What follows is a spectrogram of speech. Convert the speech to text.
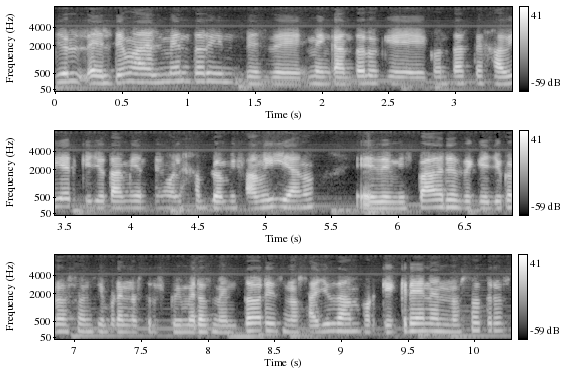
yo el tema del mentoring, desde me encantó lo que contaste Javier, que yo también tengo el ejemplo en mi familia. Eh, de mis padres, de que yo creo que son siempre nuestros primeros mentores, nos ayudan porque creen en nosotros.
